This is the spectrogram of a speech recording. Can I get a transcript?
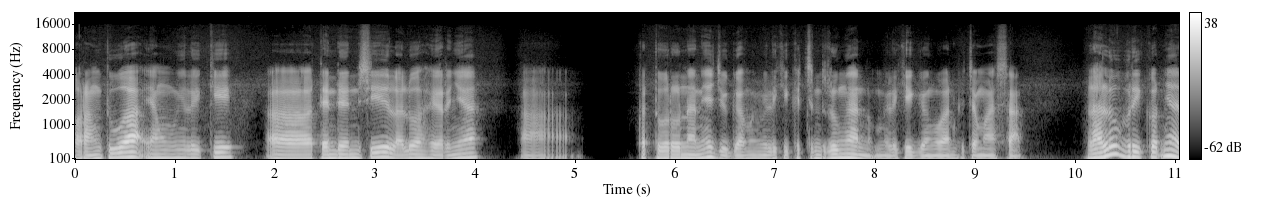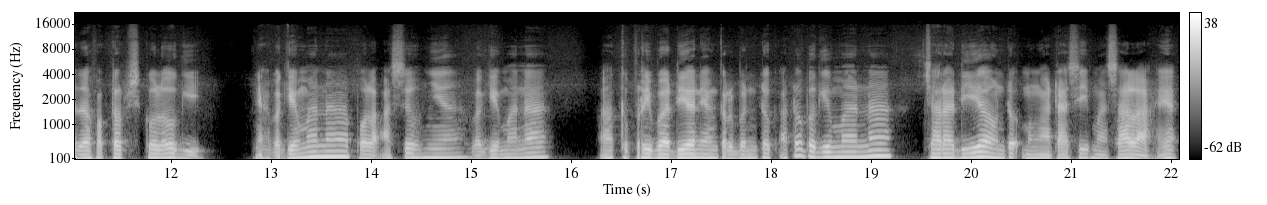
orang tua yang memiliki eh, tendensi lalu akhirnya eh, keturunannya juga memiliki kecenderungan memiliki gangguan kecemasan. Lalu berikutnya adalah faktor psikologi. Nah, bagaimana pola asuhnya, bagaimana eh, kepribadian yang terbentuk atau bagaimana cara dia untuk mengatasi masalah ya.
